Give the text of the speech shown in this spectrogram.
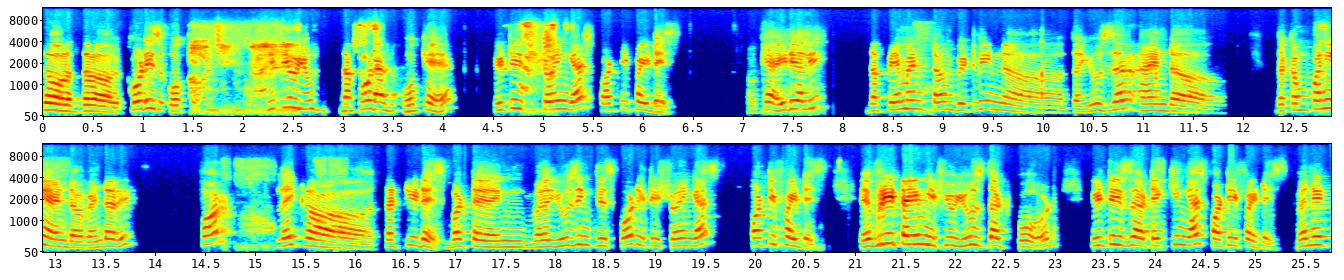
So the code is okay. If you use the code as okay, it is showing as 45 days. Okay. Ideally, the payment term between uh, the user and uh, the company and uh, vendor is for like uh, 30 days. But uh, in while using this code it is showing as 45 days. Every time if you use that code it is uh, taking as 45 days. When it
